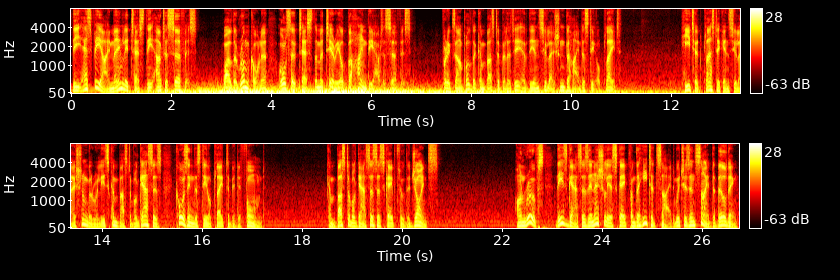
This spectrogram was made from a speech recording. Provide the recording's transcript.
The SBI mainly tests the outer surface, while the room corner also tests the material behind the outer surface, for example, the combustibility of the insulation behind a steel plate. Heated plastic insulation will release combustible gases, causing the steel plate to be deformed. Combustible gases escape through the joints. On roofs, these gases initially escape from the heated side, which is inside the building.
